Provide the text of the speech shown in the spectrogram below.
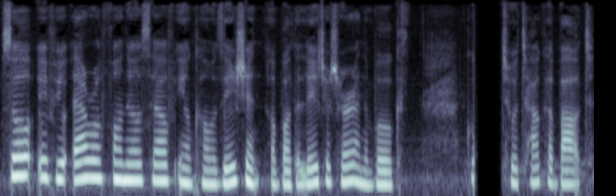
So if you ever find yourself in a conversation about literature and books, good to talk about.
